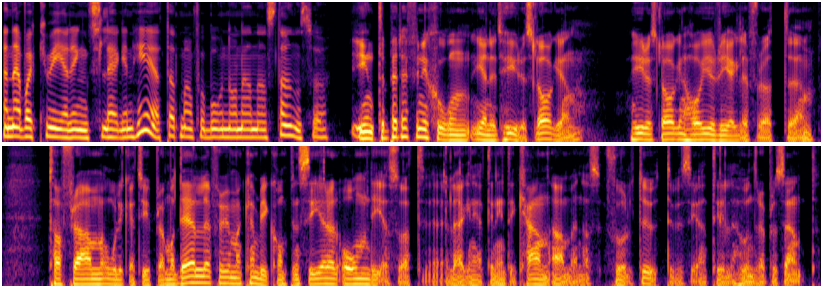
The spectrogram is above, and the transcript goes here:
en evakueringslägenhet, att man får bo någon annanstans? Och... Inte per definition enligt hyreslagen. Hyreslagen har ju regler för att eh, ta fram olika typer av modeller för hur man kan bli kompenserad om det är så att eh, lägenheten inte kan användas fullt ut, det vill säga till 100 procent.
